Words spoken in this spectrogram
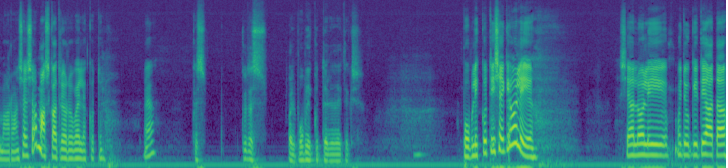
ma arvan, sealsamas Kadrioru väljakutel, jah. kas, kuidas, palju publikut oli näiteks? publikut isegi oli. seal oli muidugi teada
